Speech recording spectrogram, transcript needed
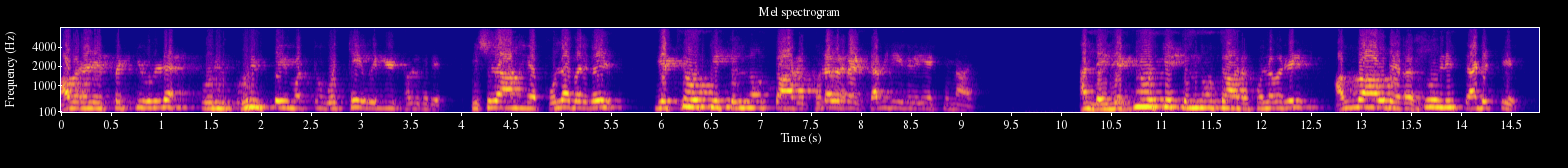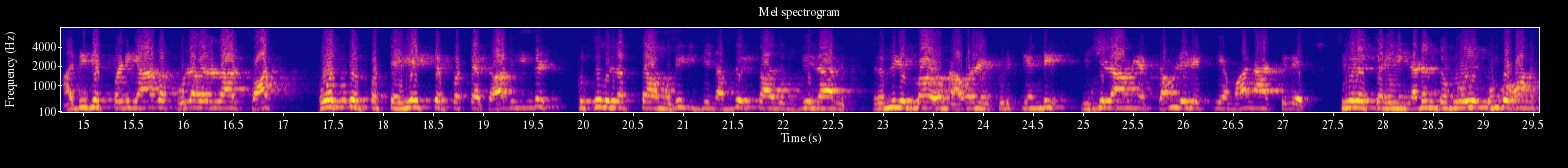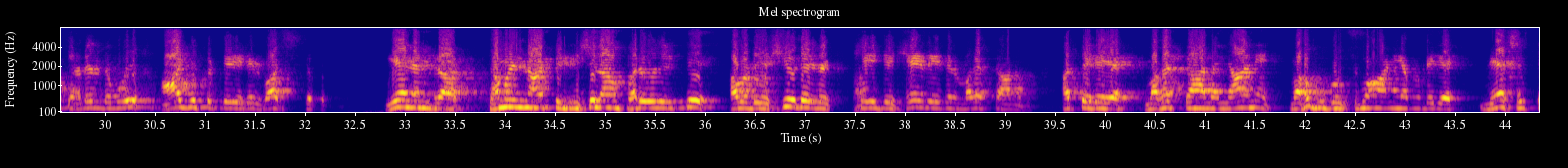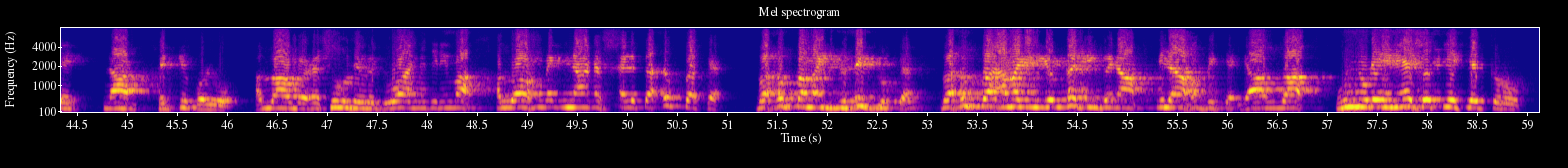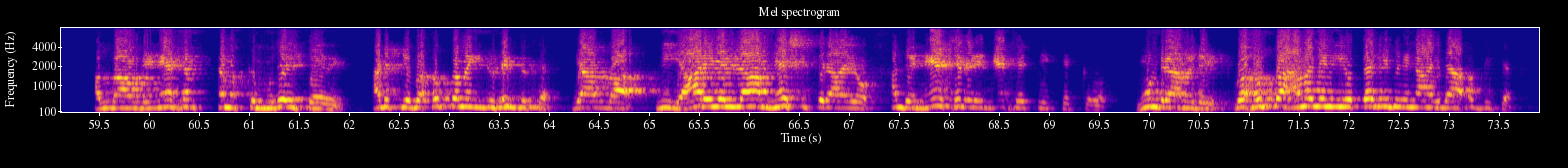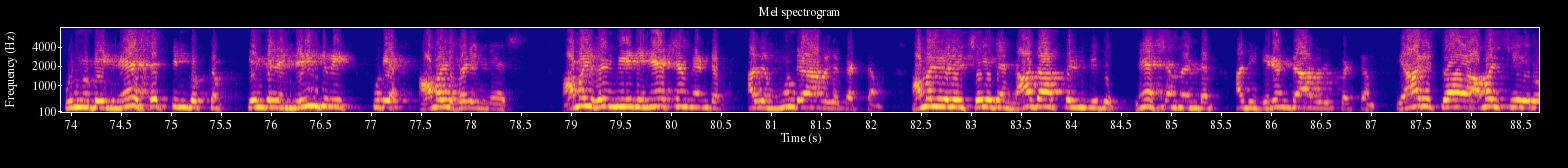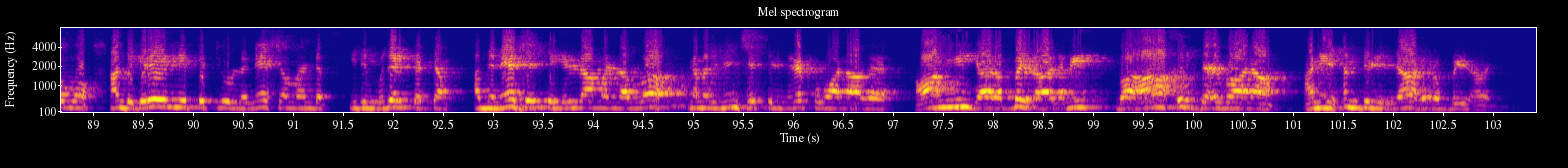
அவர்களை பற்றியுள்ள ஒரு குறிப்பை மட்டும் ஒற்றை வெளியில் சொல்கிறேன். இஸ்லாமிய புலவர்கள் எட்நூத்தி தொண்ணூத்தி ஆறு புலவர்கள் கவிதைகளை இயக்கினார் அந்த எட்நூத்தி தொண்ணூத்தி ஆறு புலவரில் அல்லாவுடைய ரசூலுக்கு அடுத்து அதிகப்படியாக புலவர்களால் போற்றப்பட்ட இயற்றப்பட்ட காவியங்கள் குத்துவில்லத்தா முஹிதீன் அப்துல் காதிர் ஜீலான் ரமியுல்லாஹன் அவர்களை குறித்தேண்டி இஸ்லாமிய தமிழ் இலக்கிய மாநாட்டிலே கீழக்கரையில் நடந்த போது கும்பகோணத்தில் நடந்த போது ஆய்வு கட்டுரைகள் வாசிக்கப்பட்டது ஏனென்றால் தமிழ்நாட்டில் இஸ்லாம் பருவதற்கு அவருடைய சீடர்கள் செய்த சேவைகள் மகத்தானது அத்தகைய மகத்தான ஞானி மஹபூபு சுபானி அவருடைய நேசத்தை நாம் பெற்றுக் கொள்வோம் அல்லாவுடைய ரசூலுடைய ஒரு துவா என்ன தெரியுமா அல்லாஹும் நஸ்அலுக ஹுப்பக وحب من يحبك وحب عمل يقربنا الى حبك يا الله உன்னுடைய நேசத்தை கேட்கிறோம் அல்லாவுடைய நேசம் நமக்கு முதல் தேவை அடுத்து வகுப்பமை யுகிப்புக்க யாருவா நீ யாரையெல்லாம் நேசிக்கிறாயோ அந்த நேசர்களின் நேசத்தை கேட்கிறோம். மூன்றாவது வகுப்ப அமலின் யுத்தரிபினாயிலாக உன்னுடைய நேசத்தின் பக்கம் எங்களை நெருங்கி வைக்கக்கூடிய அமல்களின் நேசம். அமல்கள் மீது நேசம் வேண்டும். அது மூன்றாவது கட்டம். அமல்களில் செய்த நாதாக்கள் மீது நேசம் வேண்டும். அது இரண்டாவது கட்டம். யாருக்காக அமல் செய்கிறோமோ அந்த இறைவனை பற்றியுள்ள நேசம் வேண்டும். இது முதல் கட்டம். அந்த நேசத்தை இல்லாமல் அவ்வா நமது நெஞ்சத்தில் நிரப்புவானாக. ஆமீன். யார் அப்பல் ஆலமே ஆஹிர் அனில் ஹம்துலில்லாஹி ரப்பில் ஆலமி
